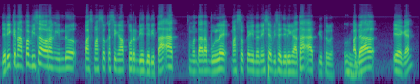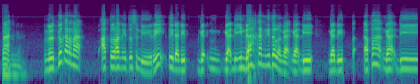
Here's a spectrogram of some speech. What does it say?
Jadi kenapa bisa orang Indo pas masuk ke Singapura dia jadi taat, sementara bule masuk ke Indonesia bisa jadi nggak taat gitu loh. oh, iya, Padahal iya kan? Nah, bener. menurut gua karena aturan itu sendiri tidak di nggak- diindahkan gitu loh nggak nggak di nggak di apa nggak di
